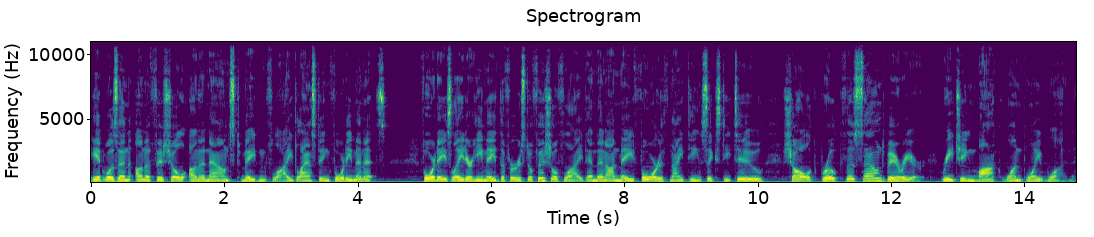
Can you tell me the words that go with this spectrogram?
It was an unofficial, unannounced maiden flight lasting 40 minutes. Four days later, he made the first official flight, and then on May 4, 1962, Schalk broke the sound barrier, reaching Mach 1.1.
